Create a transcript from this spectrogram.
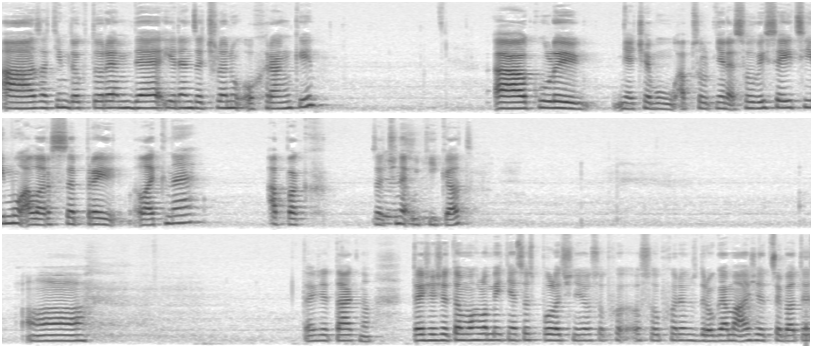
A za tím doktorem jde jeden ze členů ochranky. A kvůli něčemu absolutně nesouvisejícímu a Lars se prej lekne a pak začne Jasně. utíkat. A... Takže tak, no. Takže, že to mohlo mít něco společného s, obcho- s obchodem s drogama a že třeba ty,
